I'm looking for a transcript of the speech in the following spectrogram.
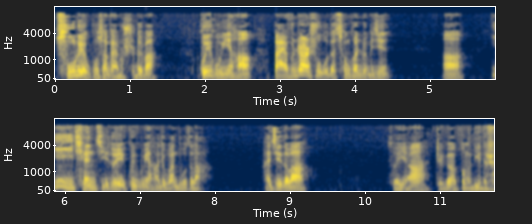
粗略估算百分之十，对吧？硅谷银行百分之二十五的存款准备金，啊，一天挤兑硅谷银行就完犊子了，还记得吧？所以啊，这个蹦迪的事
